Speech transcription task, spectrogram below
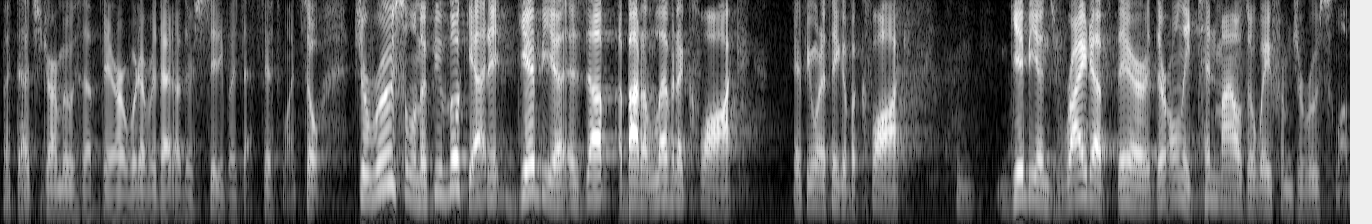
But that's Jarmuth up there, or whatever that other city was, that fifth one. So Jerusalem, if you look at it, Gibeah is up about 11 o'clock, if you want to think of a clock. Gibeon's right up there. They're only 10 miles away from Jerusalem.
